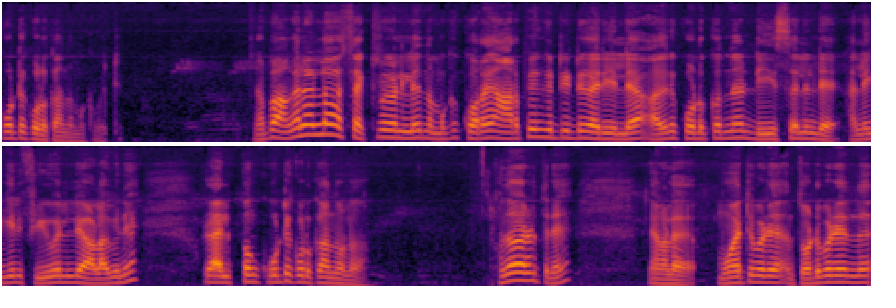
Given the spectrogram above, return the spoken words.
കൂട്ടി കൊടുക്കാൻ നമുക്ക് പറ്റും. അപ്പോൾ അങ്ങനെയുള്ള സെക്ടറുകളിൽ നമുക്ക് കുറേ ആർ പി എം കിട്ടിയിട്ട് കാര്യമില്ല. അതിന് കൊടുക്കുന്ന ഡീസലിന്റെ അല്ലെങ്കിൽ ഫ്യൂവലിന്റെ അളവിനെ ഒരല്പം കൂട്ടി കൊടുക്കുക എന്നുള്ളതാണ്. ഉദാഹരണത്തിന് ഞങ്ങൾ മൂവാറ്റുപുഴ തൊടുപുഴയിൽ നിന്ന്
